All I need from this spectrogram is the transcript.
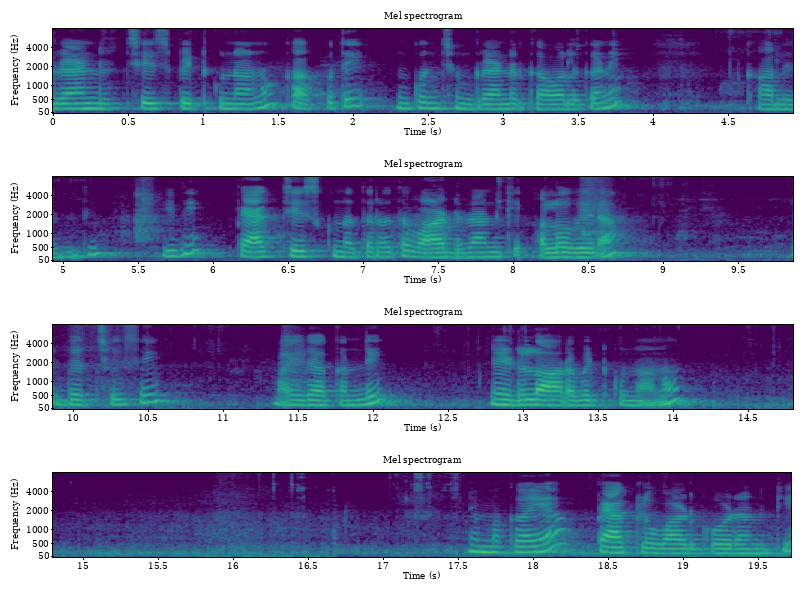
గ్రైండర్ చేసి పెట్టుకున్నాను. కాకపోతే ఇంకొంచెం గ్రైండర్ కావాలి కానీ కాలేదు ఇది. ఇది ప్యాక్ చేసుకున్న తర్వాత వాడడానికి అలోవెరా. ఇది వచ్చేసి మైదాకండి. నీడలో ఆరబెట్టుకున్నాను. నిమ్మకాయ ప్యాక్లో వాడుకోవడానికి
